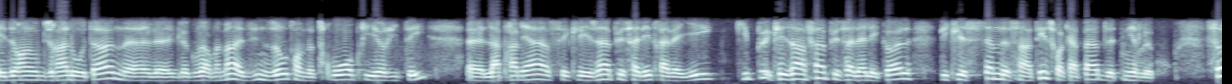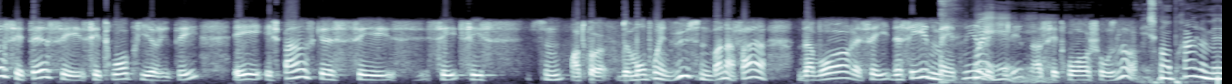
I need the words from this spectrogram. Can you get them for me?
Et durant l'automne, euh, le, gouvernement a dit, nous autres, on a trois priorités. Euh, la première, c'est que les gens puissent aller travailler, que les enfants puissent aller à l'école, puis que le système de santé soit capable de tenir le coup. Ça, c'était ces, ces trois priorités. Et, et je pense que c'est en tout cas, de mon point de vue, c'est une bonne affaire d'avoir essayé, d'essayer de maintenir l'équilibre dans ces trois choses-là. Je comprends, là, M.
